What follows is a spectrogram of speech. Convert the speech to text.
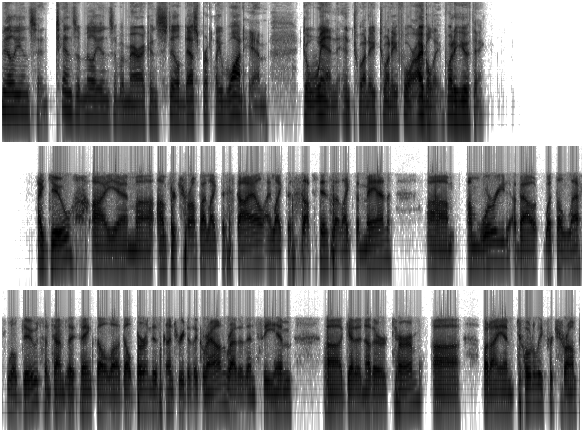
millions and tens of millions of Americans still desperately want him to win in 2024, I believe. What do you think? I do. I am. Uh, I'm for Trump. I like the style. I like the substance. I like the man. Um, I'm worried about what the left will do. Sometimes I think they'll uh, they'll burn this country to the ground rather than see him uh, get another term. Uh, but I am totally for Trump,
